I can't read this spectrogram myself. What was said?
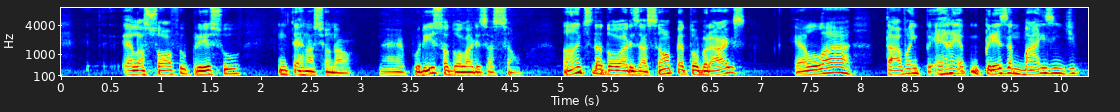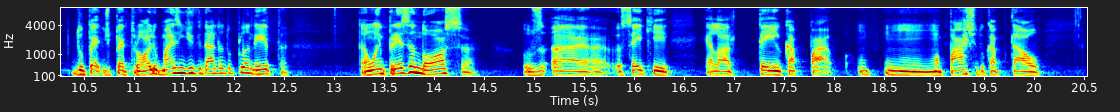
ela sofre o preço internacional. Né? Por isso a dolarização. Antes da dolarização, a Petrobras ela tava, era a empresa mais do, de petróleo mais endividada do planeta. Então, uma empresa nossa, os, uh, eu sei que ela tem capa, um, uma parte do capital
